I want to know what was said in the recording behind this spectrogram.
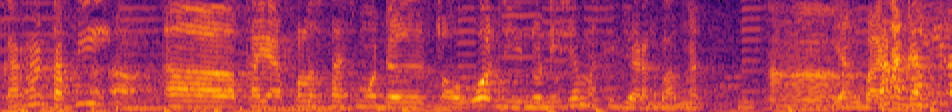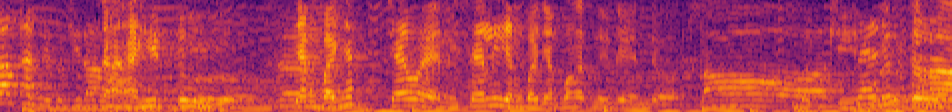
karena tapi Oh. eh, kayak plus size model cowok di Indonesia masih jarang banget. Nah, Yang Kan banyak ada kan, viral kan gitu viral. nah itu, Eh. yang banyak cewek nih, Sally yang banyak banget nih di endorse. Oh, Begitu. Sally mungkin karena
